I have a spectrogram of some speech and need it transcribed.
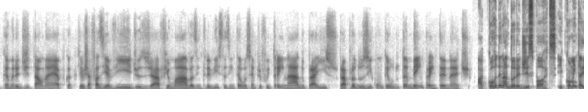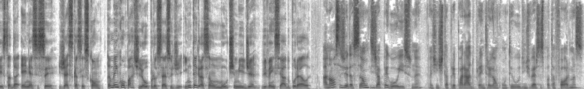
câmera digital na época, que eu já fazia vídeos, já filmava as entrevistas então eu sempre fui treinado para isso, para produzir conteúdo também para a internet. A coordenadora de esportes e comentarista da NSC, Jéssica Sescon, também compartilhou o processo de integração multimídia vivenciado por ela. A nossa geração já pegou isso, né? A gente está preparado para entregar um conteúdo em diversas plataformas.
